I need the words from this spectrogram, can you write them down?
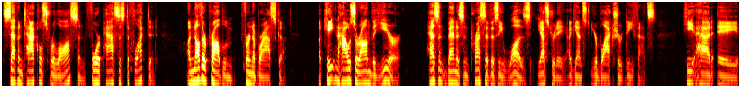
seven tackles for loss and four passes deflected. Another problem for Nebraska. A Katin Houser on the year hasn't been as impressive as he was yesterday against your black shirt defense. He had a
